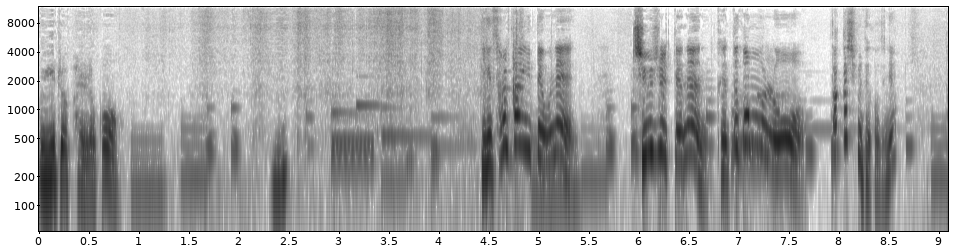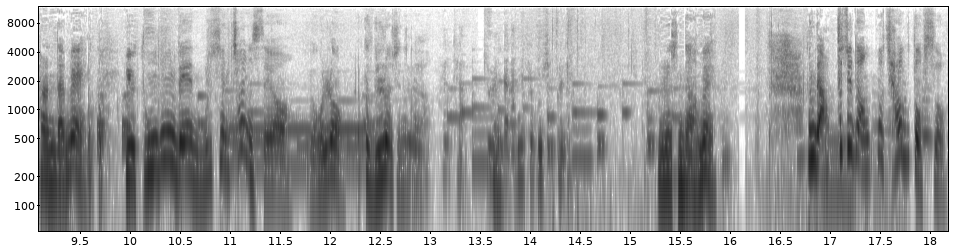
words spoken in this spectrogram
위로 바르고 음? 이게 설탕이기 때문에 지우실 때는 그냥 뜨거운 물로 닦으시면 되거든요. 바른 다음에 이 동봉된 물순 천 있어요. 이걸로 이렇게 눌러주는 거예요. 눌러준 다음에. 근데 아프지도 않고 자극도 없어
